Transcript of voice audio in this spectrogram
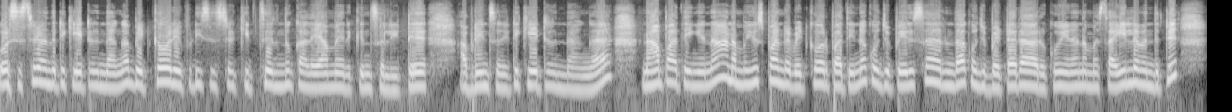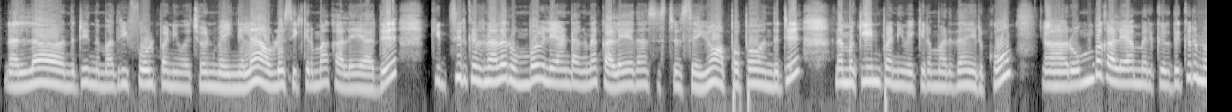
ஒரு சிஸ்டர் வந்துட்டு கேட்டிருந்தாங்க பெட் கவர் எப்படி சிஸ்டர் கிட்ஸ் இருந்தும் கலையாமல் இருக்குன்னு சொல்லிட்டு அப்படின்னு சொல்லிட்டு கேட்டிருந்தாங்க. நான் பார்த்தீங்கன்னா நம்ம யூஸ் பண்ணுற பெட் கவர் பார்த்தீங்கன்னா கொஞ்சம் பெருசாக இருந்தால் கொஞ்சம் பெட்டராக இருக்கும். ஏன்னா நம்ம சைடில் வந்துட்டு நல்லா வந்துட்டு இந்த மாதிரி ஃபோல்ட் பண்ணி வச்சோன்னு வைங்களேன் அவ்வளோ சீக்கிரமாக கலையாது கிட்ஸ் இருக்கிறதுனால ரொம்ப விளையாண்டாங்கன்னா கலைய தான் சிஸ்டர் செய்யும். அப்பப்போ வந்துட்டு நம்ம க்ளீன் பண்ணி வைக்கிற மாதிரி தான் இருக்கும். ரொம்ப கலையாமல் இருக்கிறதுக்கு நம்ம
